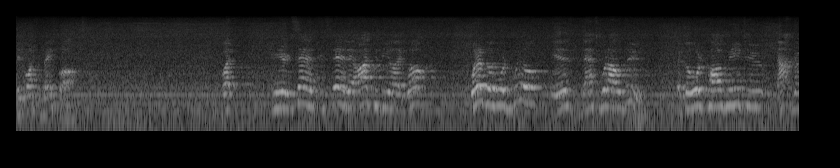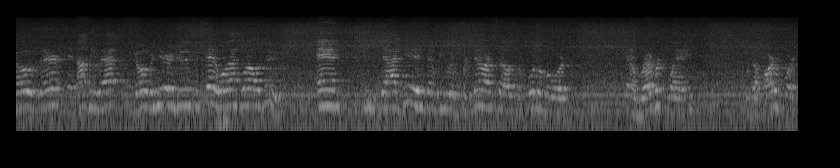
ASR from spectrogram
maybe watch some baseball. But here it says instead it ought to be like, well, whatever the Lord will is, that's what I'll do. If the Lord calls me to not go over there and not do that and go over here and do this instead, well, that's what I'll do. And the idea is that we would present ourselves before the Lord in a reverent way with a heart of worship,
